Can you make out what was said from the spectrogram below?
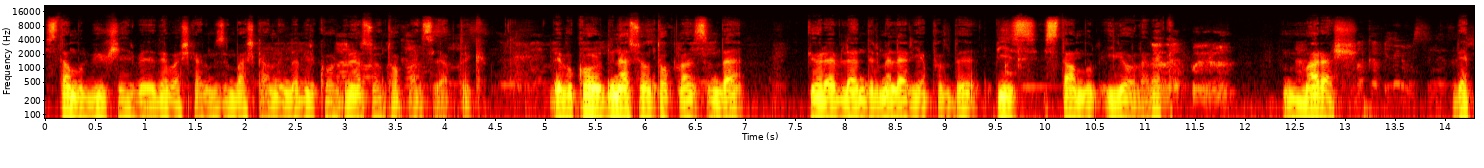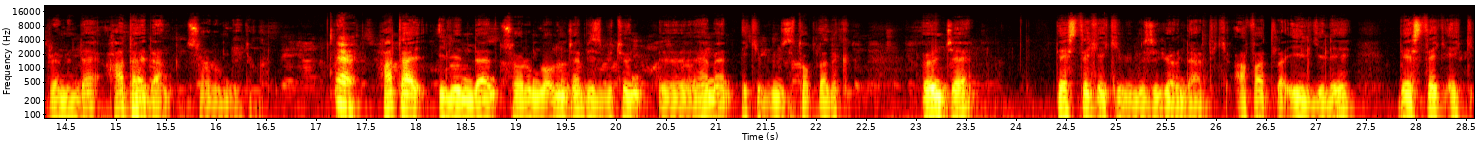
İstanbul Büyükşehir Belediye Başkanımızın başkanlığında bir koordinasyon toplantısı yaptık. Ve bu koordinasyon toplantısında görevlendirmeler yapıldı. Biz İstanbul ili olarak Maraş depreminde Hatay'dan sorumluyduk. Evet. Hatay ilinden sorumlu olunca biz bütün e, hemen ekibimizi topladık. Önce destek ekibimizi gönderdik. AFAD'la ilgili destek ek,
